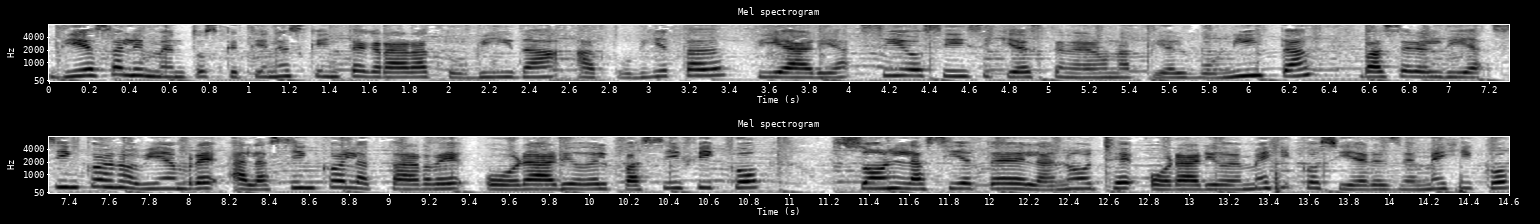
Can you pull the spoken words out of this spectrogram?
10 alimentos que tienes que integrar a tu vida, a tu dieta diaria, sí o sí si quieres tener una piel bonita. Va a ser el día 5 de noviembre a las 5 de la tarde horario del Pacífico. Son las 7 de la noche, horario de México, si eres de México.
